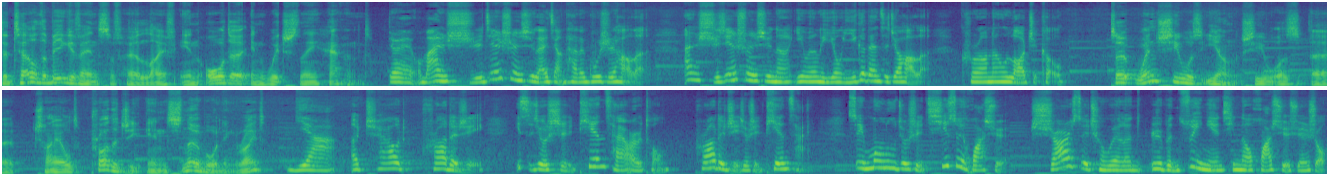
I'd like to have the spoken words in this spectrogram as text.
to tell the big events of her life in order in which they happened. 对，我们按时间顺序来讲她的故事好了。按时间顺序呢，英文里用一个单词就好了，chronological。So when she was young, she was a child prodigy in snowboarding, right? Yeah, a child prodigy，意思就是天才儿童，prodigy 就是天才。所以梦露就是七岁滑雪，十二岁成为了日本最年轻的滑雪选手，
